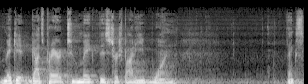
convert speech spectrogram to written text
make it God's prayer to make this church body one? Thanks.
